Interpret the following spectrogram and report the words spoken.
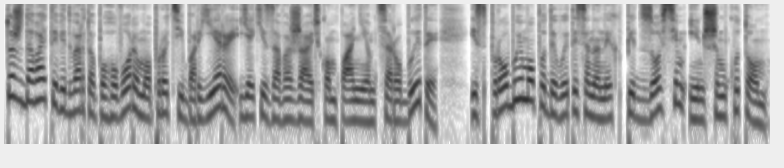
Тож давайте відверто поговоримо про ті бар'єри, які заважають компаніям це робити, і спробуємо подивитися на них під зовсім іншим кутом.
